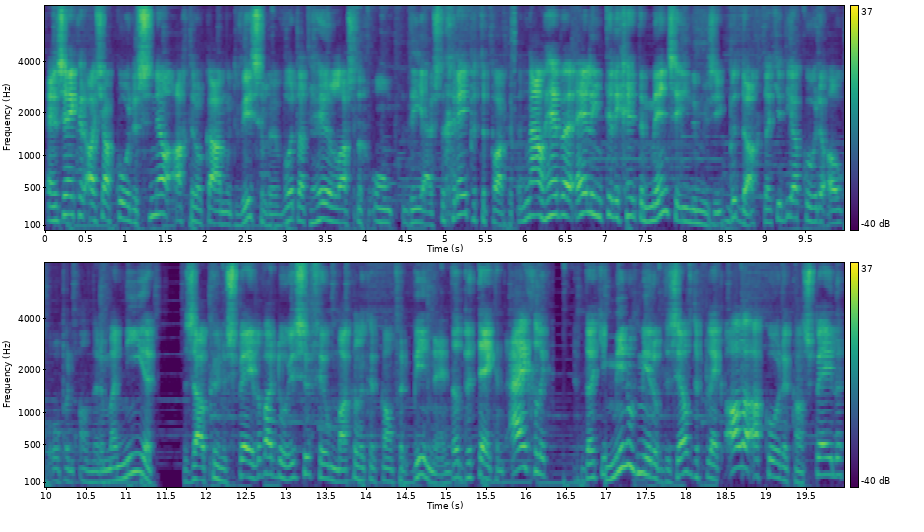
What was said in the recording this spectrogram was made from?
En zeker als je akkoorden snel achter elkaar moet wisselen, wordt dat heel lastig om de juiste grepen te pakken. Nou hebben hele intelligente mensen in de muziek bedacht dat je die akkoorden ook op een andere manier zou kunnen spelen, waardoor je ze veel makkelijker kan verbinden. En dat betekent eigenlijk dat je min of meer op dezelfde plek alle akkoorden kan spelen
